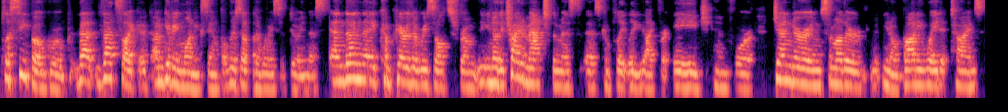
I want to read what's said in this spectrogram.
placebo group. That that's like i am giving one example. There's other ways of doing this, and then they compare the results from you know they try to match them as as completely like for age and for gender and some other you know body weight at times,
